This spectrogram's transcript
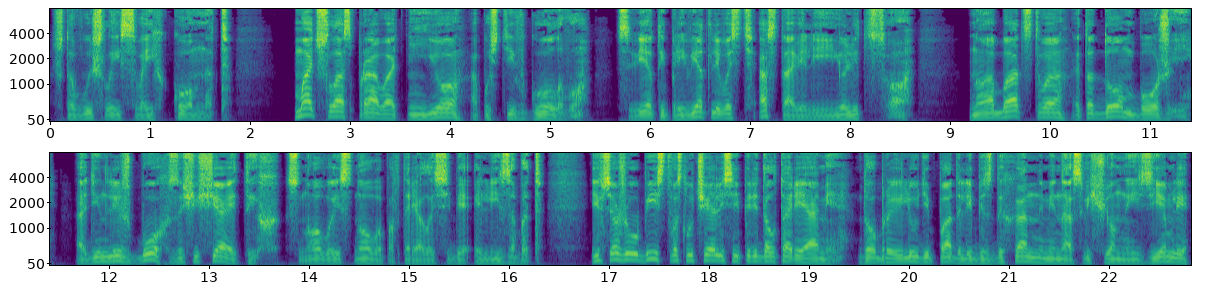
что вышла из своих комнат. Мать шла справа от нее, опустив голову. Свет и приветливость оставили ее лицо. Но аббатство — это дом Божий, один лишь Бог защищает их, снова и снова повторяла себе Элизабет. И все же убийства случались и перед алтарями. Добрые люди падали бездыханными на освященные земли,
